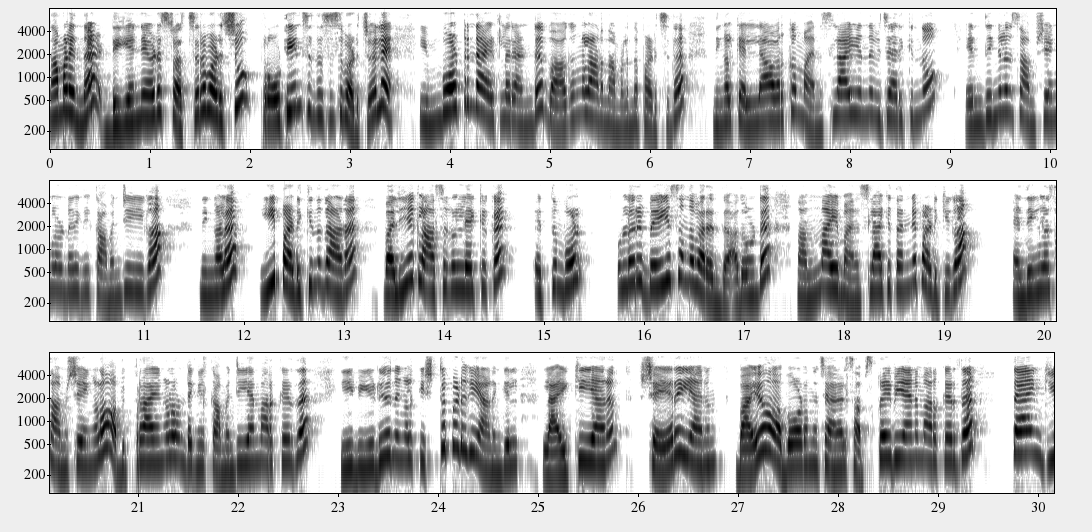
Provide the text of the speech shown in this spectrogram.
നമ്മൾ ഇന്ന് ഡി എൻ എയുടെ സ്ട്രക്ചർ പഠിച്ചു പ്രോട്ടീൻ സിന്തസിസ് പഠിച്ചു അല്ലെ? ഇമ്പോർട്ടന്റ് ആയിട്ടുള്ള രണ്ട് ഭാഗങ്ങളാണ് നമ്മൾ ഇന്ന് പഠിച്ചത്. നിങ്ങൾക്ക് എല്ലാവർക്കും മനസ്സിലായി എന്ന് വിചാരിക്കുന്നു. എന്തെങ്കിലും സംശയങ്ങൾ ഉണ്ടെങ്കിൽ കമന്റ് ചെയ്യുക. നിങ്ങൾ ഈ പഠിക്കുന്നതാണ് വലിയ ക്ലാസ്സുകളിലേക്കൊക്കെ എത്തുമ്പോൾ ഉള്ളൊരു ബേസ് എന്ന് പറയുന്നത്. അതുകൊണ്ട് നന്നായി മനസ്സിലാക്കി തന്നെ പഠിക്കുക. എന്തെങ്കിലും സംശയങ്ങളോ അഭിപ്രായങ്ങളോ ഉണ്ടെങ്കിൽ കമന്റ് ചെയ്യാൻ മറക്കരുത്. ഈ വീഡിയോ നിങ്ങൾക്ക് ഇഷ്ടപ്പെടുകയാണെങ്കിൽ ലൈക്ക് ചെയ്യാനും ഷെയർ ചെയ്യാനും ബയോ അബോർഡ് എന്ന ചാനൽ സബ്സ്ക്രൈബ് ചെയ്യാനും മറക്കരുത്. താങ്ക്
